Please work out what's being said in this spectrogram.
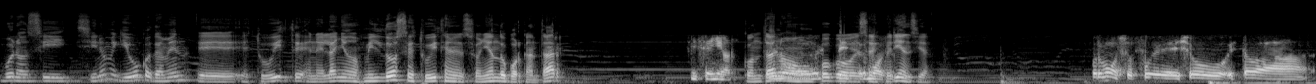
Bueno, si, si no me equivoco también eh, estuviste en el año 2012, estuviste en el Soñando por Cantar. Sí, señor. Contanos No, un poco de esa experiencia. Hermoso, fue, yo estaba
